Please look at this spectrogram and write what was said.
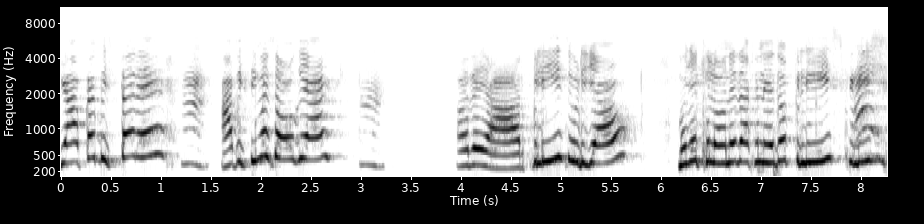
ये आपका बिस्तर है। हाँ। आप इसी में सोओगे आज? हाँ। अरे यार प्लीज़ उठ जाओ। मुझे खिलौने रखने दो प्लीज़ प्लीज़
